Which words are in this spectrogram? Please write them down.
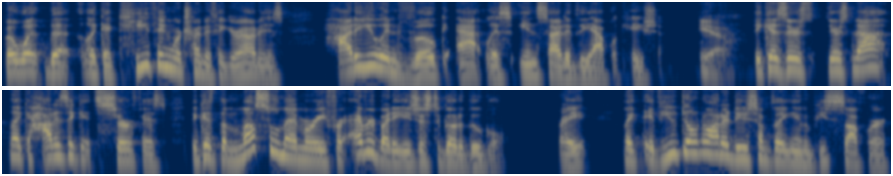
but what the like a key thing we're trying to figure out is how do you invoke Atlas inside of the application? Yeah. Because there's there's not like how does it get surfaced? Because the muscle memory for everybody is just to go to Google, right? Like if you don't know how to do something in a piece of software,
